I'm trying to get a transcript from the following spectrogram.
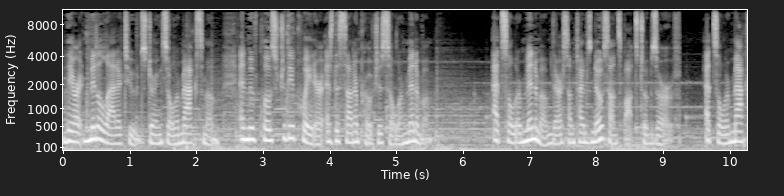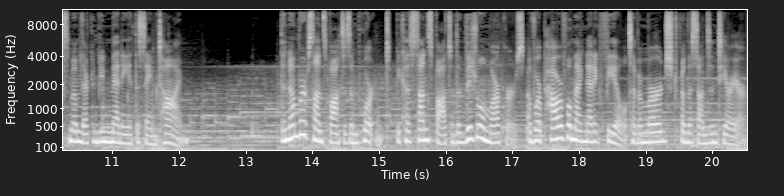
They are at middle latitudes during solar maximum and move closer to the equator as the sun approaches solar minimum. At solar minimum, there are sometimes no sunspots to observe. At solar maximum, there can be many at the same time. The number of sunspots is important because sunspots are the visual markers of where powerful magnetic fields have emerged from the sun's interior.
